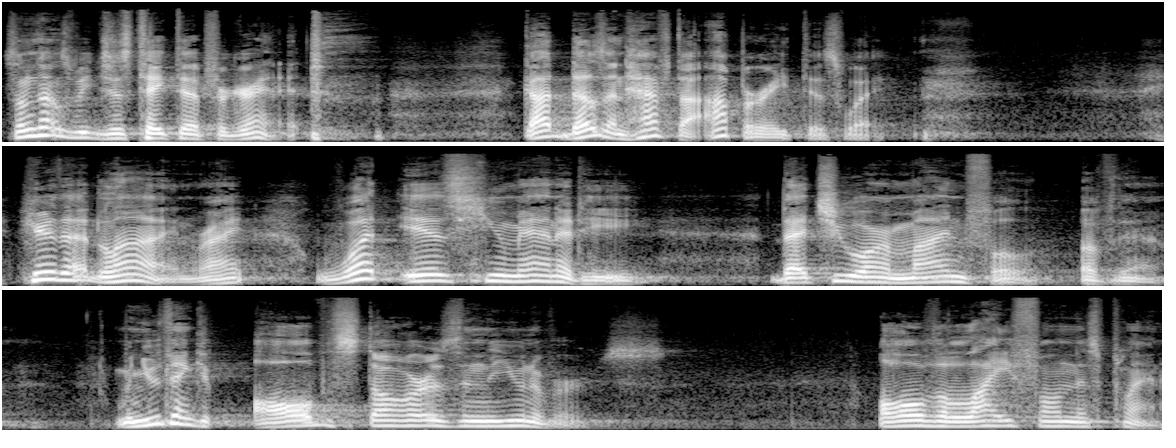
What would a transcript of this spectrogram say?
sometimes we just take that for granted. God doesn't have to operate this way. Hear that line, right? What is humanity that you are mindful of them? When you think of all the stars in the universe, all the life on this planet,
